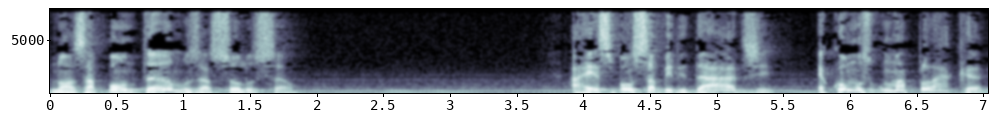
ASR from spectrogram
nós apontamos a solução. A responsabilidade é como uma placa.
